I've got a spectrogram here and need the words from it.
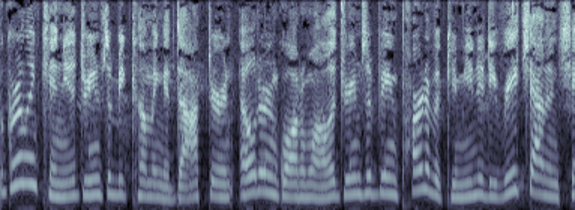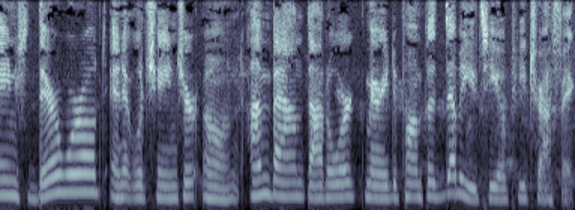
A girl in Kenya dreams of becoming a doctor. An elder in Guatemala dreams of being part of a community. Reach out and change their world, and it will change your own. Unbound.org. Mary DePompa, WTOP Traffic.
